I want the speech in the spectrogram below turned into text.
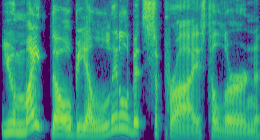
You might, though, be a little bit surprised to learn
